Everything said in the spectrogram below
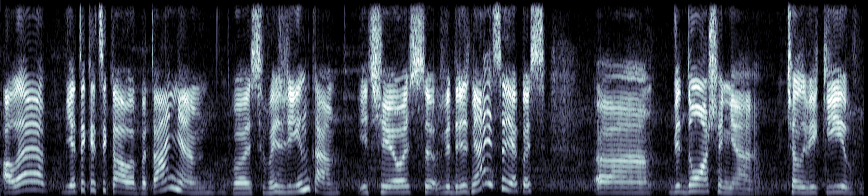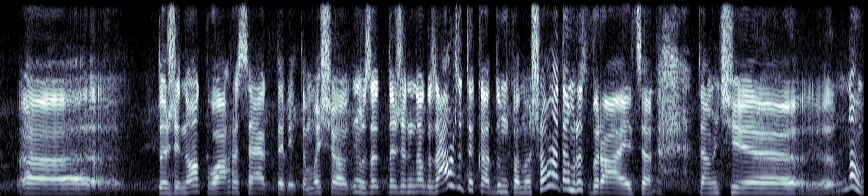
Але є таке цікаве питання. Ось ви жінка, і чи ось відрізняється якось е, відношення чоловіків е, до жінок в агросекторі? Тому що ну до жінок завжди така думка: ну що вона там розбирається? Там чи е, ну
